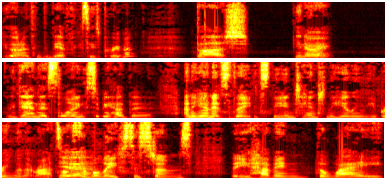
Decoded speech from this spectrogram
because I don't think that the efficacy is proven. But you know, again, there's learnings to be had there. And again, it's the it's the intent and the healing that you bring with it, right? So it's the belief systems that you have in the way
